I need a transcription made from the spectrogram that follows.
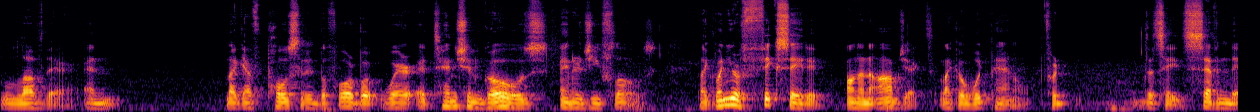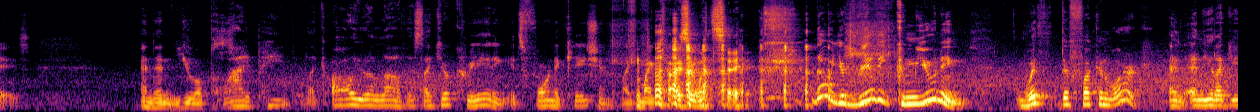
love there and like I've posted it before, but where attention goes, energy flows. Like when you're fixated on an object, like a wood panel, for let's say seven days, and then you apply paint, like all your love, it's like you're creating. It's fornication, like Mike Tyson would say. No, you're really communing with the fucking work, and and you're like you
